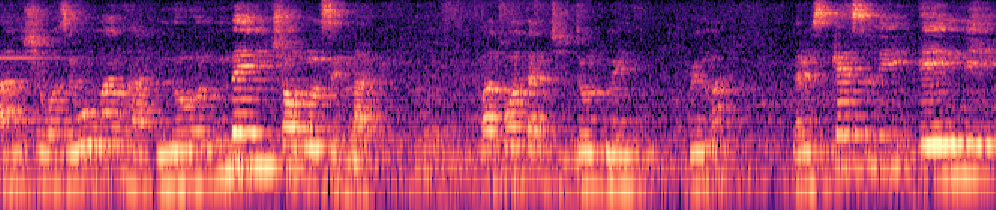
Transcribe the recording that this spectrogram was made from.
And she was a woman who had known many troubles in life. But one time she told me, Rima, there is scarcely any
